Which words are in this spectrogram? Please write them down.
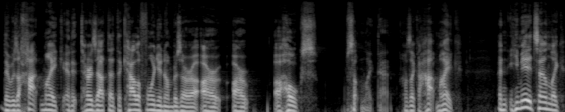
there was a hot mic, and it turns out that the California numbers are are are a hoax, something like that. I was like a hot mic, and he made it sound like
